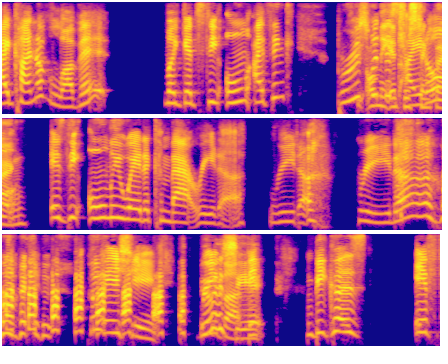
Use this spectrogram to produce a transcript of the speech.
I kind of love it. Like it's the only I think Bruce The with this idol thing. is the only way to combat Rita. Rita. Rita. Who is she? Who is she? be- because if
